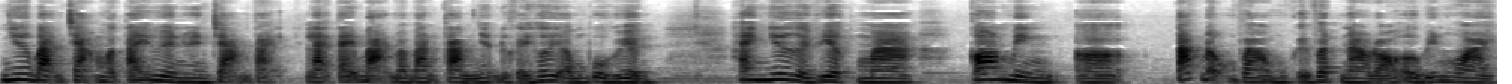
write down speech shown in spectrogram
Như bạn chạm vào tay huyền huyền chạm tại lại tay bạn và bạn cảm nhận được cái hơi ấm của huyền. Hay như cái việc mà con mình uh, tác động vào một cái vật nào đó ở bên ngoài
